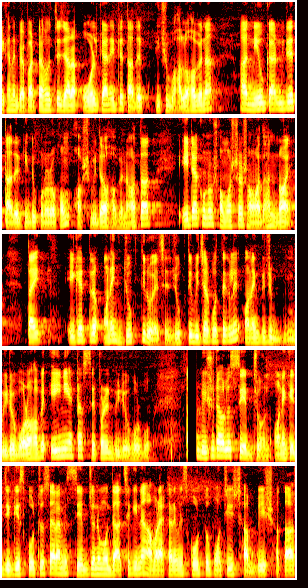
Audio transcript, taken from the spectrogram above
এখানে ব্যাপারটা হচ্ছে যারা ওল্ড ক্যান্ডিডেট তাদের কিছু ভালো হবে না, আর নিউ ক্যান্ডিডেট তাদের কিন্তু কোনো রকম অসুবিধাও হবে না। অর্থাৎ এটা কোনো সমস্যার সমাধান নয়। তাই এক্ষেত্রে অনেক যুক্তি রয়েছে। যুক্তি বিচার করতে গেলে অনেক কিছু ভিডিও বড় হবে। এই নিয়ে একটা সেপারেট ভিডিও করব। তার বিষয়টা হলো সেফ জোন অনেকে জিজ্ঞেস করছ, স্যার, আমি সেফ জোনের মধ্যে আছে কি না আমার একাডেমিক স্কোর তো পঁচিশ, ছাব্বিশ, সাতাশ।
